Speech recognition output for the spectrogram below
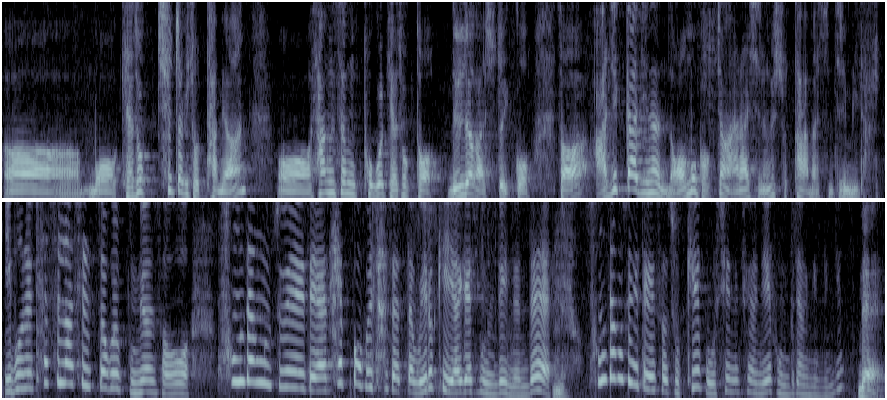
어 뭐 계속 실적이 좋다면 어 상승 폭을 계속 더 늘려갈 수도 있고 그래서 아직까지는 너무 걱정 안 하시는 것이 좋다 말씀드립니다. 이번에 테슬라 실적을 보면서 성장주에 대한 해법을 찾았다 뭐 이렇게 이야기하시는 분도 있는데 네. 성장주에 대해서 좋게 보시는 편이에요, 본부장님은요? 네.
